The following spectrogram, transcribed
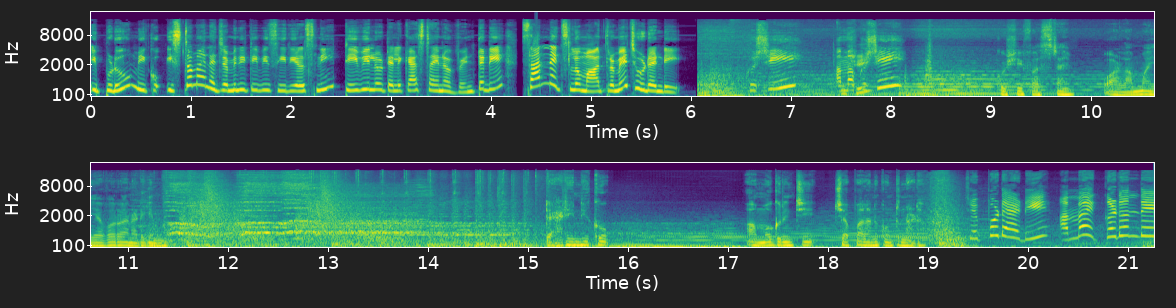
ఇప్పుడు మీకు ఇష్టమైన జమిని టీవీ సీరియల్స్ని టీవీలో టెలికాస్ట్ అయిన వెంటనే సన్ నెక్స్ట్లో మాత్రమే చూడండి. ఖుషి? అమ్మ ఖుషి? ఖుషి? ఫస్ట్ టైం. వాళ్ళ అమ్మ ఎవరు అని అడిగింది. డాడీ నీకు అమ్మ గురించి చెప్పాలనుకుంటున్నాడు. చెప్పు డాడీ అమ్మ ఎక్కడుంది?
